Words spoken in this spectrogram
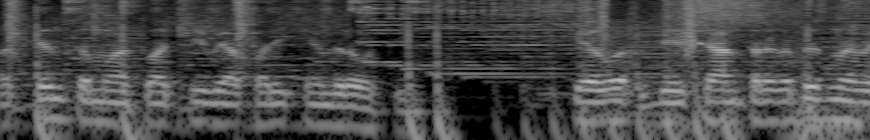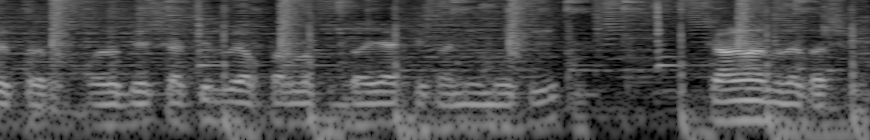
अत्यंत महत्त्वाची व्यापारी केंद्र होती. केवळ देशांतर्गतच नव्हे तर परदेशातील व्यापाराला सुद्धा या ठिकाणी मोठी चालना मिळत असे.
